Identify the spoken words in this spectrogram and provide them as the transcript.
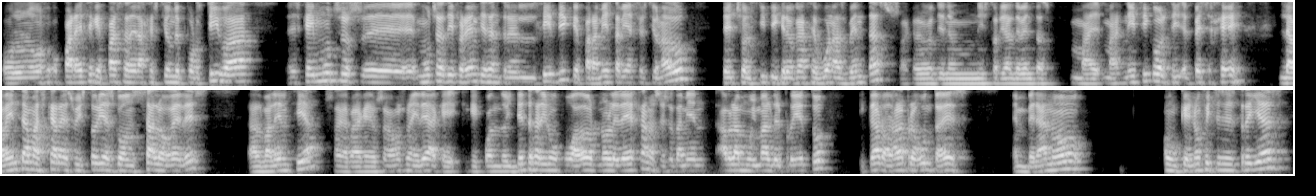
o, o, parece que pasa de la gestión deportiva. Es que hay muchos, eh, muchas diferencias entre el City, que para mí está bien gestionado. De hecho, el City creo que hace buenas ventas, o sea, creo que tiene un historial de ventas ma magnífico. El, el PSG la venta más cara de su historia es Gonzalo Guedes al Valencia. O sea, para que os hagamos una idea, que, que, cuando intenta salir un jugador no le dejan, o sea, eso también habla muy mal del proyecto. Y claro, ahora la pregunta es, en verano, aunque no fiches estrellas,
